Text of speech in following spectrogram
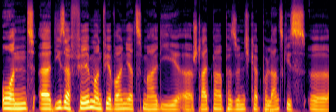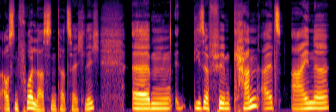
Und dieser Film, und wir wollen jetzt mal die streitbare Persönlichkeit Polanski Polanskis äh, außen vor lassen tatsächlich. Ähm, dieser Film kann als eine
